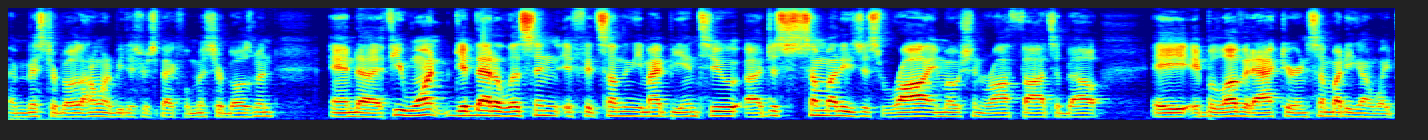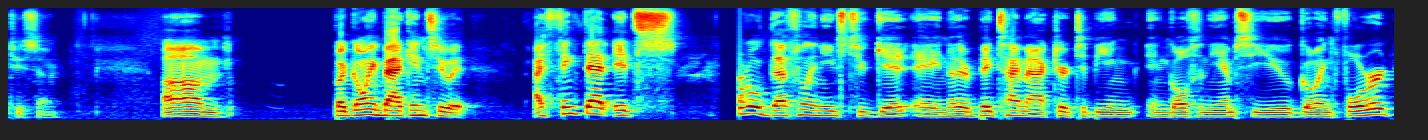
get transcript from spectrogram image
Mr. Boseman. I don't want to be disrespectful, Mr. Boseman. And uh, if you want, give that a listen. If it's something you might be into, uh, just somebody's just raw emotion, raw thoughts about a, a beloved actor and somebody gone way too soon. Um, but going back into it, I think that it's Marvel definitely needs to get a, another big time actor to be in, engulfed in the MCU going forward,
